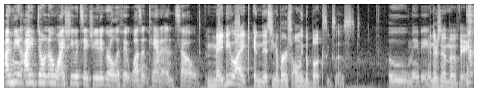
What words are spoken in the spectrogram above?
I mean, I don't know why she would say cheetah girl if it wasn't canon, so. Maybe like in this universe only the books exist. Ooh, maybe. and there's no movie.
